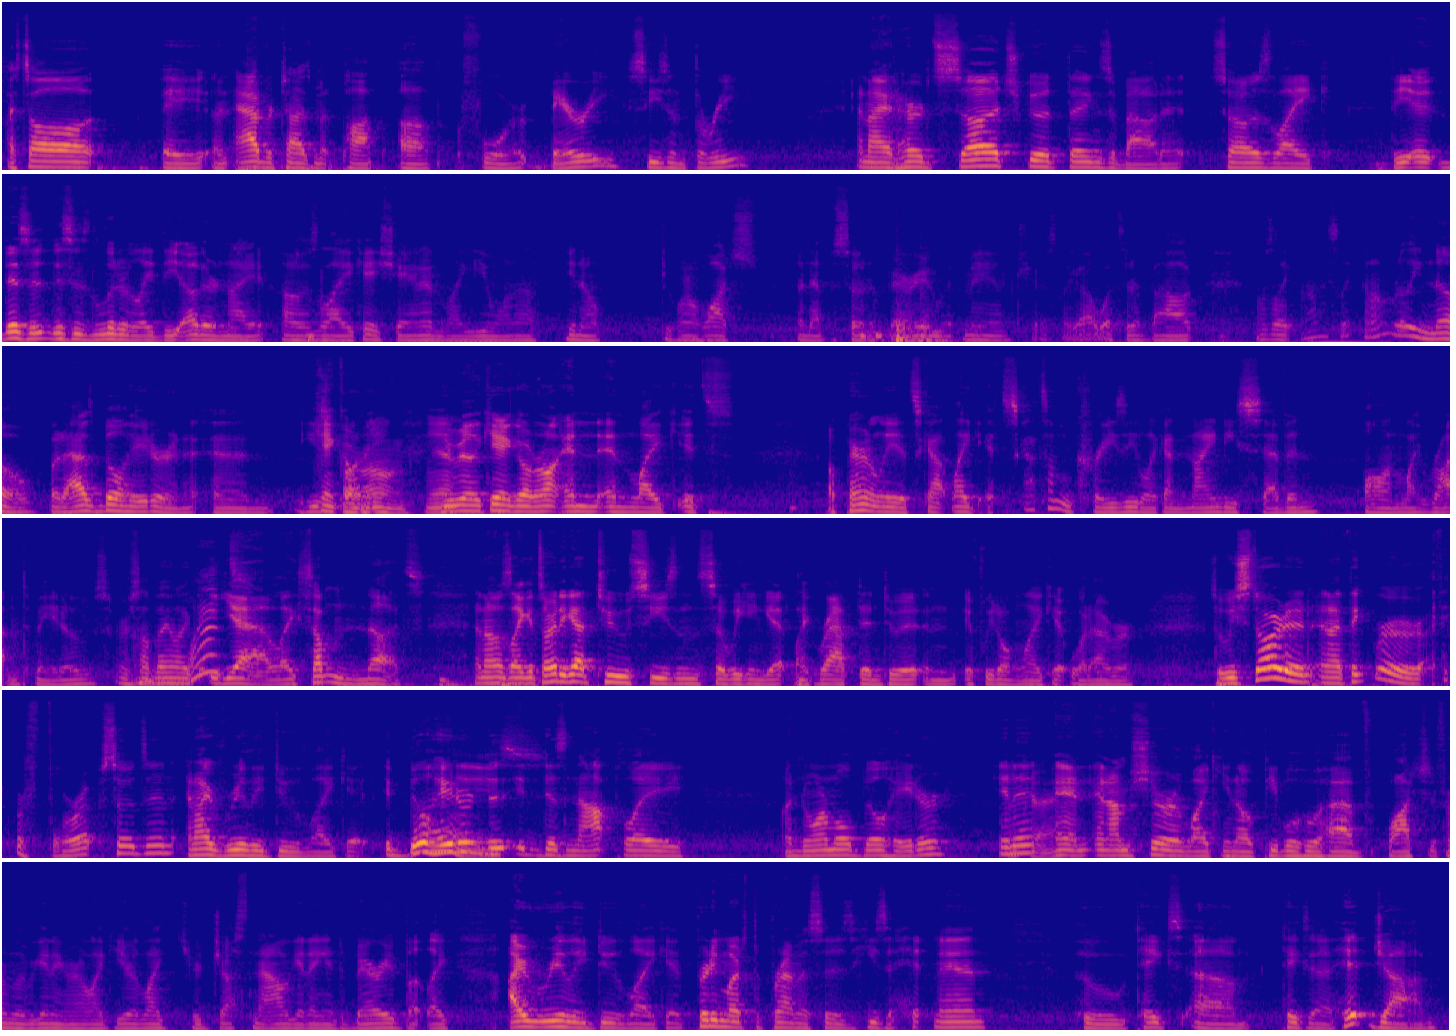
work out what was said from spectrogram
i saw a an advertisement pop up for barry season three and i had heard such good things about it. So i was like the uh, this is this is literally the other night i was like hey shannon like you want to you know do you want to watch an episode of Barry with me? And she was like oh what's it about? I was like honestly i don't really know but it has bill hader in it and he's Can't go wrong, yeah. you really can't go wrong and and like it's apparently it's got like it's got something crazy like a 97 on like rotten tomatoes or something like What? that yeah like something nuts. And i was like it's already got two seasons so we can get like wrapped into it and if we don't like it whatever. So we started and i think we're i think we're four episodes in and i really do like it, it bill hader Nice. it does not play a normal bill hader in it and and i'm sure like you know people who have watched it from the beginning are like you're like you're just now getting into barry but like i really do like it. Pretty much the premise is he's a hitman who takes um takes a hit job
